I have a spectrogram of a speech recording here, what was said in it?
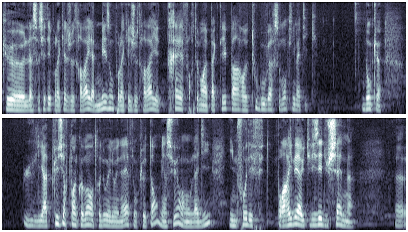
que la société pour laquelle je travaille, la maison pour laquelle je travaille est très fortement impactée par euh, tout bouleversement climatique. Donc il y a plusieurs points communs entre nous et l'ONF. Donc le temps, bien sûr, on l'a dit. Il me faut pour arriver à utiliser du chêne euh,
